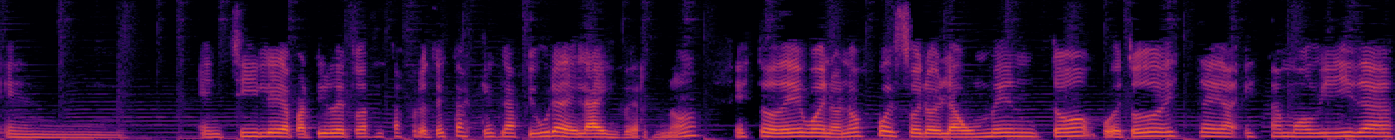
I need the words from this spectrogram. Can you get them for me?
en, Chile a partir de todas estas protestas, que es la figura del iceberg, ¿no? Esto de, bueno, no fue solo el aumento, porque toda esta, esta movida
